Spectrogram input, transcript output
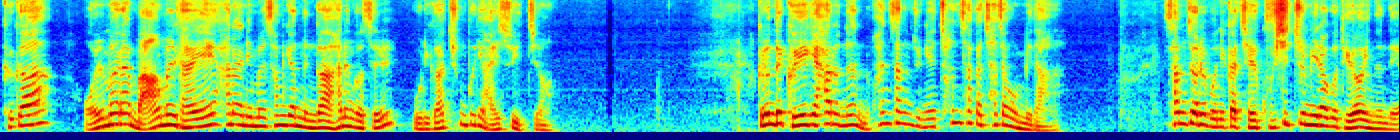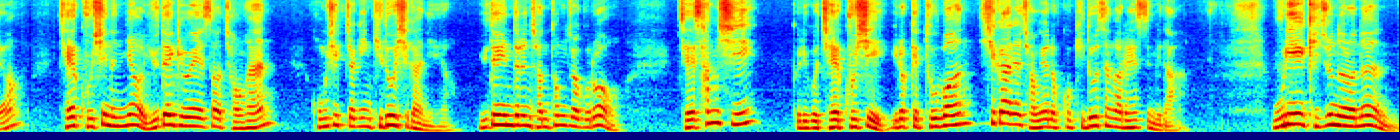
그가 얼마나 마음을 다해 하나님을 섬겼는가 하는 것을 우리가 충분히 알 수 있죠. 그런데 그에게 하루는 환상 중에 천사가 찾아옵니다. 3절을 보니까 제9시쯤이라고 되어 있는데요. 제9시는요, 유대교에서 정한 공식적인 기도 시간이에요. 유대인들은 전통적으로 제3시 그리고 제9시 이렇게 두 번 시간을 정해놓고 기도 생활을 했습니다. 우리의 기준으로는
